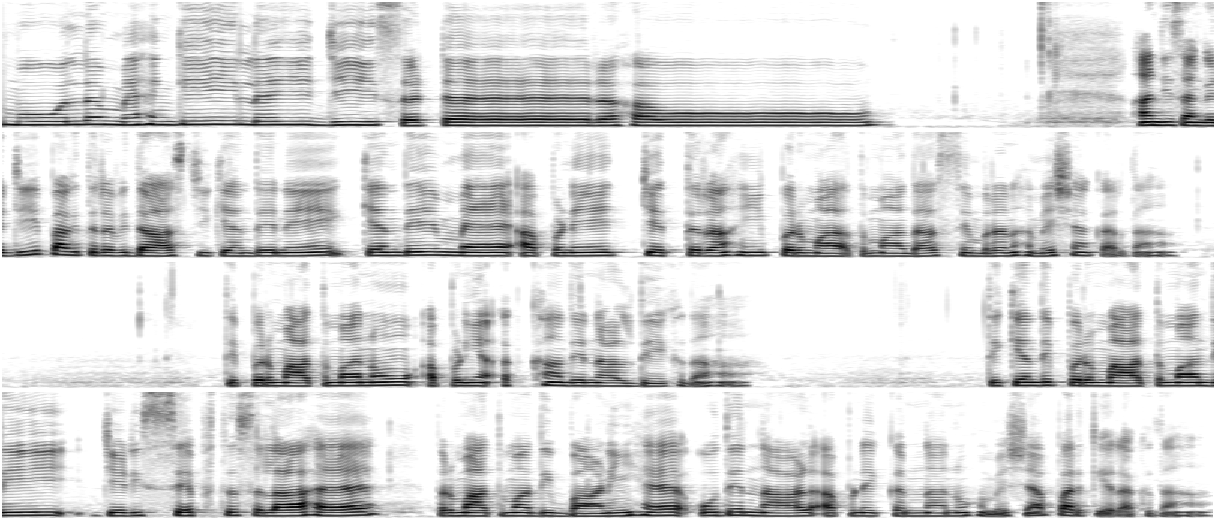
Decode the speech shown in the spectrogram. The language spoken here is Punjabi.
ਮੋਲ, ਮਹਿੰਗੀ ਲਈ ਜੀ ਸਟੈ ਰਹਾਓ ਹਾਂਜੀ ਸੰਗਤ ਜੀ, ਭਗਤ ਰਵਿਦਾਸ ਜੀ ਕਹਿੰਦੇ ਨੇ, ਕਹਿੰਦੇ ਮੈਂ ਆਪਣੇ ਚਿੱਤ ਰਾਹੀਂ ਪਰਮਾਤਮਾ ਦਾ ਸਿਮਰਨ ਹਮੇਸ਼ਾ ਕਰਦਾ ਹਾਂ। ਅਤੇ ਪਰਮਾਤਮਾ ਨੂੰ ਆਪਣੀਆਂ ਅੱਖਾਂ ਦੇ ਨਾਲ ਦੇਖਦਾ ਹਾਂ। ਤੇ ਕਹਿੰਦੇ ਪਰਮਾਤਮਾ ਦੀ ਜਿਹੜੀ ਸਿਫਤ ਸਲਾਹ ਹੈ, ਪਰਮਾਤਮਾ ਦੀ ਬਾਣੀ ਹੈ, ਉਹਦੇ ਨਾਲ ਆਪਣੇ ਕੰਨਾਂ ਨੂੰ ਹਮੇਸ਼ਾ ਭਰ ਕੇ ਰੱਖਦਾ ਹਾਂ।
